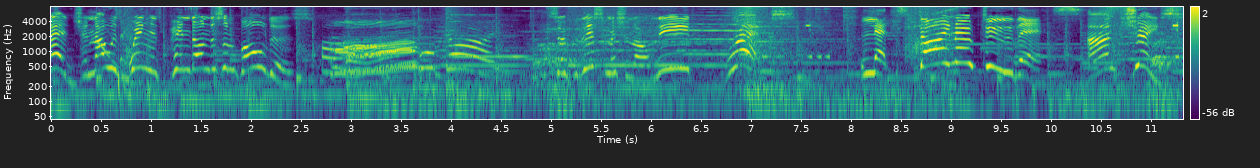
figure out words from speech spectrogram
ledge, and now his wing is pinned under some boulders. Aww, poor guy. So for this mission, I'll need Rex. Let's Dino do this. And Chase.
